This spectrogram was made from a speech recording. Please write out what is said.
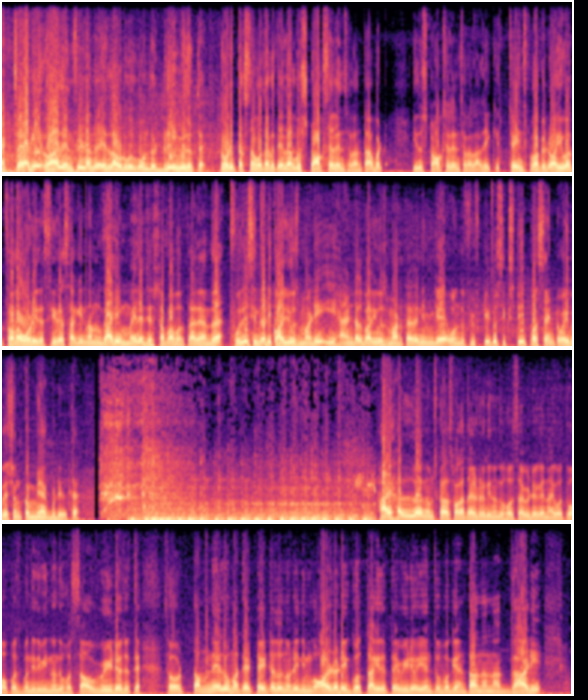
ಆ್ಯಕ್ಚುಲಾಗಿ royal Enfield ಅಂದರೆ ಎಲ್ಲ ಹುಡುಗರಿಗೂ ಒಂದು ಡ್ರೀಮ್ ಇರುತ್ತೆ. ನೋಡಿದ ತಕ್ಷಣ ಗೊತ್ತಾಗುತ್ತೆ ಎಲ್ಲರಿಗೂ ಸ್ಟಾಕ್ ಸೈಲೆನ್ಸರ್ ಅಂತ ಬಟ್ ಇದು ಸ್ಟಾಕ್ ಸೈಲೆನ್ಸರ್ ಅಲ್ಲ. ಲೈಕ್ ಚೈನ್ಸ್ ಪ್ರಾಕೆಟು ಐವತ್ತು ಸಾವಿರ ಓಡಿದೆ. ಸೀರಿಯಸ್ ಆಗಿ ನಮ್ಮ ಗಾಡಿ ಮೈಲೇಜ್ ಎಷ್ಟಪ್ಪ ಬರ್ತಾ ಇದೆ ಅಂದರೆ ಫುಲ್ಲಿ ಸಿಂಥೆಟಿಕ್ ಆಯಿಲ್ ಯೂಸ್ ಮಾಡಿ, ಈ ಹ್ಯಾಂಡಲ್ ಬಾರ್ ಯೂಸ್ ಮಾಡ್ತಾ ಇದೆ, ನಿಮಗೆ ಒಂದು fifty to sixty percent vibration ಕಮ್ಮಿ ಆಗಿಬಿಟ್ಟಿರುತ್ತೆ. ಹಾಯ್ ಹಲೋ ನಮಸ್ಕಾರ, ಸ್ವಾಗತ ಎಲ್ರಿಗೂ. ಇನ್ನೊಂದು ಹೊಸ ವೀಡಿಯೋಗೆ ನಾವು ಇವತ್ತು ವಾಪಸ್ ಬಂದಿದ್ದೀವಿ. ಇನ್ನೊಂದು ಹೊಸ ವೀಡಿಯೋ ಜೊತೆ. ಸೊ ತಮ್ನೇಲು ಮತ್ತು ಟೈಟಲು ನೋಡಿ ನಿಮ್ಗೆ ಆಲ್ರೆಡಿ ಗೊತ್ತಾಗಿರುತ್ತೆ ವೀಡಿಯೋ ಏನು ಬಗ್ಗೆ ಅಂತ. ನನ್ನ ಗಾಡಿ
